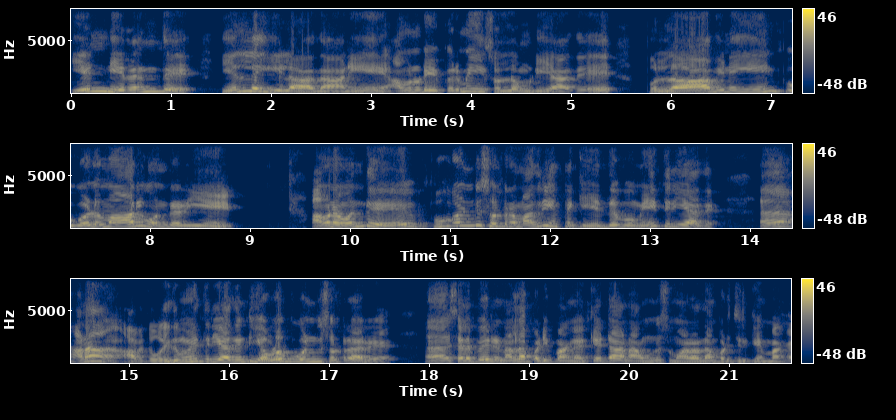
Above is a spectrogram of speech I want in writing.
எண்ணிறந்து எல்லை இல்லாதானே அவனுடைய பெருமையை சொல்ல முடியாது. பொல்லா வினையேன் புகழுமாறு ஒன்றறியேன். அவனை வந்து புகழ்ந்து சொல்ற மாதிரி எனக்கு எதுவுமே தெரியாது. ஆனா அது எதுவுமே தெரியாதுன்ட்டு எவ்வளவு புகழ்ந்து சொல்றாரு? சில பேர் நல்லா படிப்பாங்க. கேட்டா நான் இன்னும் சுமாராக தான் படிச்சிருக்கேன்பாங்க.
